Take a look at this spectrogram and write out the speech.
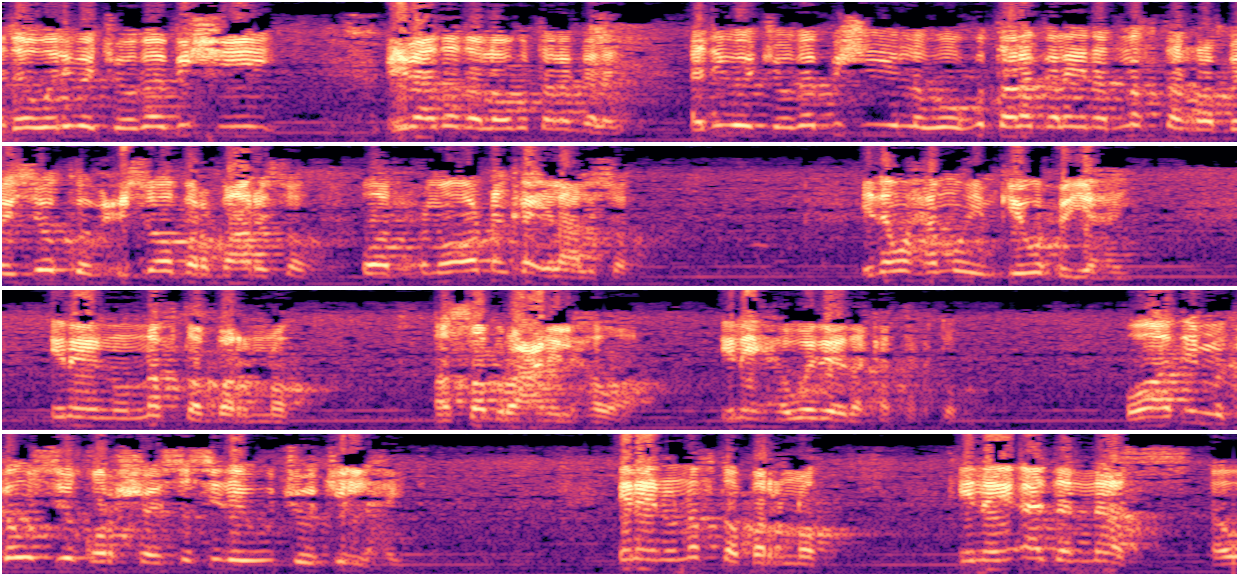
adoo weliba jooga bishii cibaadada loogu talagalay adigoo jooga bishii lagugu talagalay inaad nafta rabayso kobciso oo barbaariso oo aad xumo oo dhan ka ilaaliso idan waxaa muhimkii wuxuu yahay inaynu nafta barno asabru can ilhawa inay hawadeeda ka tagto. Oo aad iminka u sii qorshayso siday u joojin lahayd. Inaynu nafta barno inay ada annaas aw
